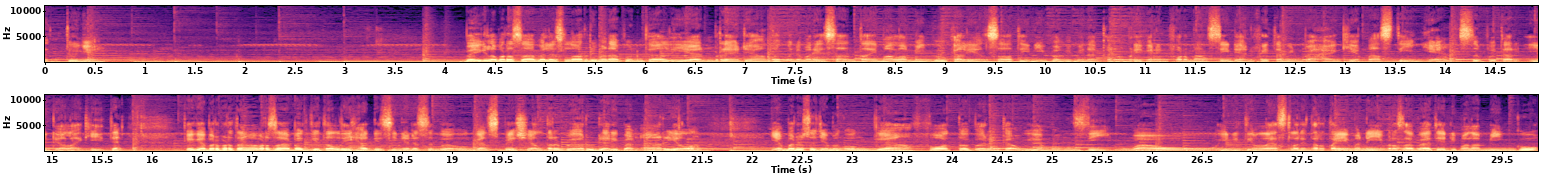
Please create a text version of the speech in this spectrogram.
tentunya. Baiklah para sahabat Leslar di mana pun kalian berada untuk menemani santai malam minggu kalian saat ini Bang Mimin akan memberikan informasi dan vitamin bahagia pastinya seputar idola kita ke kabar pertama persahabat kita lihat di sini ada sebuah unggahan spesial terbaru dari Bang Ariel yang baru saja mengunggah foto bareng Kak Wia Mungzi. Wow, ini tim Leslar Entertainment nih persahabat ya di malam minggu.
